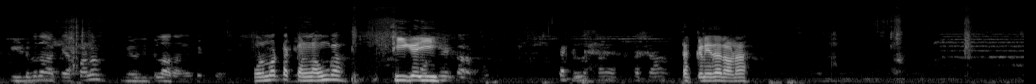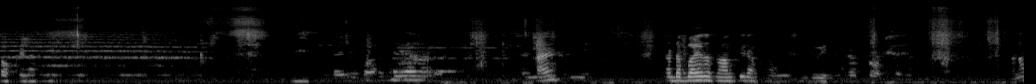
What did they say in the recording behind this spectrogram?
ਸਪੀਡ ਵਧਾ ਕੇ ਆਪਾਂ ਨਾ ਮਿਊਜ਼ਿਕ ਲਾ ਦਾਂਗੇ ਪਿੱਛੇ। ਹੁਣ ਮੈਂ ਢੱਕਣ ਲਾਉਂਗਾ। ਠੀਕ ਹੈ ਜੀ। ਟੱਕ ਲੱਖਾ ਅੱਛਾ। ਢੱਕਣੇ ਦਾ ਲਾਉਣਾ। ਸੌਖੇ ਲੱਗਦੇ। ਹਾਂ? ਆ ਡੱਬਾ ਇਹਦਾ ਸਾਂਭ ਕੇ ਰੱਖ ਲਾਂਗੇ ਇਸ ਦੇ ਵਿੱਚ ਤੇਰਾ ਪ੍ਰੋਸੈਸ ਹਨਾ?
